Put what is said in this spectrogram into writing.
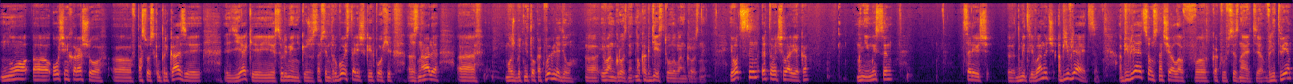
Но э, очень хорошо э, в посольском приказе дьяки и современники уже совсем другой исторической эпохи э, знали, э, может быть, не то, как выглядел э, Иван Грозный, но как действовал Иван Грозный. И вот сын этого человека, мнимый сын, царевич Дмитрий Иванович объявляется. Объявляется он сначала, в, как вы все знаете, в Литве,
